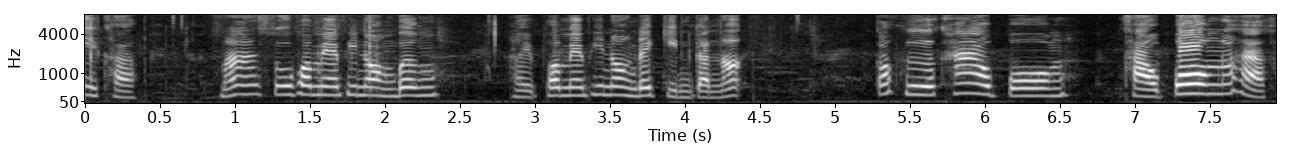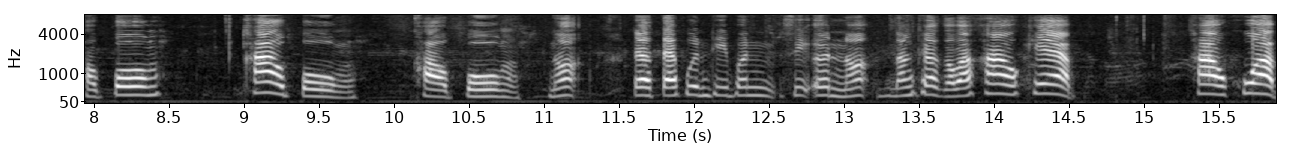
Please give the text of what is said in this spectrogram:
อีกค่ะ มาสู่พ่อแม่พี่น้องเบิงให้พ่อแม่พี่น้องได้กินกันเนาะก็คือข้าวโปงข้าวโปงเนาะค่ะข้าวโปงข้าวโปง ข้าวโปงเนาะแต่แต่พื้นที่เพิ่นสิเอิ้นเนาะดังเท่ากับว่าข้าวแคบ ข้าวควบ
